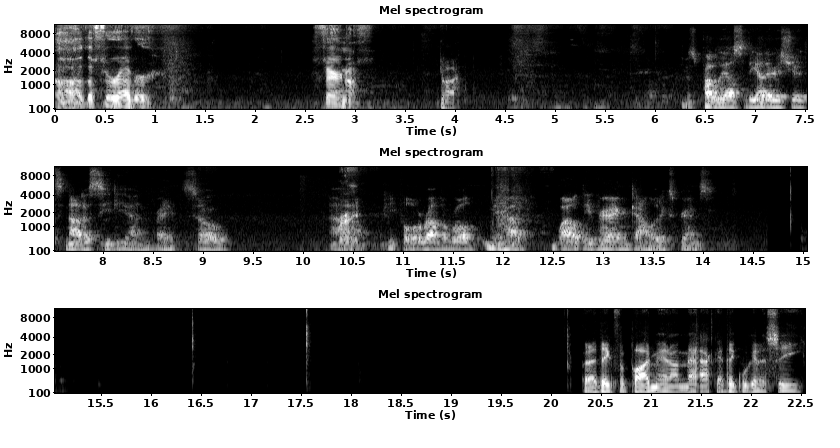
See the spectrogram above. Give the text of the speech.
Uh, the forever. Fair enough. There's probably also the other issue. It's not a CDN, right? So uh, Right. people around the world may have wildly varying download experience. But I think for Podman on Mac, I think we're going to see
